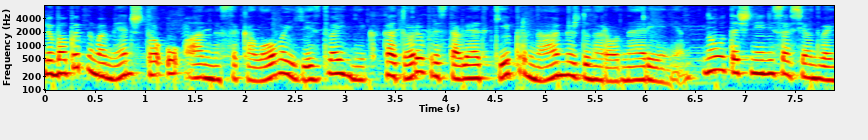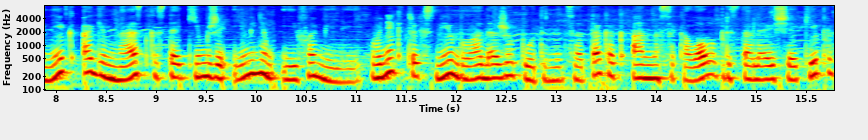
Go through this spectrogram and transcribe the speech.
Любопытный момент, что у Анны Соколовой есть двойник, который представляет Кипр на международной арене. Ну, точнее, не совсем двойник, а гимнастка с таким же именем и фамилией. В некоторых СМИ была даже путаница, так как Анна Соколова, представляющая Кипр,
